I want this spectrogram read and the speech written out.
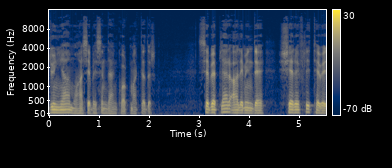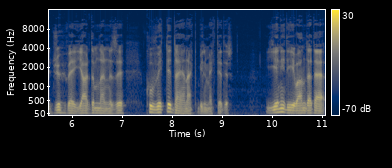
dünya muhasebesinden korkmaktadır. Sebepler aleminde şerefli teveccüh ve yardımlarınızı kuvvetli dayanak bilmektedir. Yeni divanda da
